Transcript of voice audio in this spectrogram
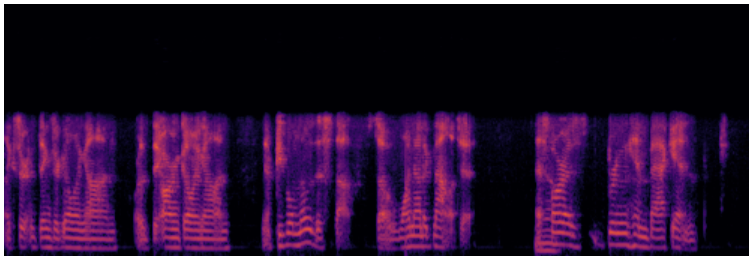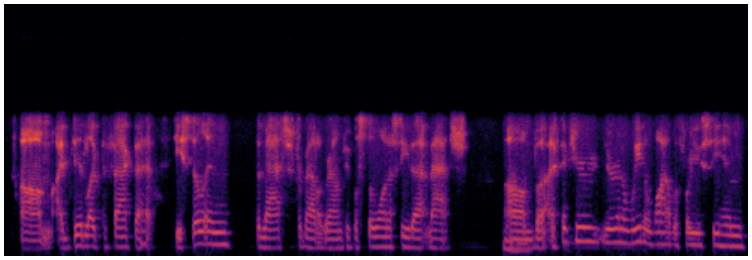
like certain things are going on or that they aren't going on. You know, people know this stuff, so why not acknowledge it? As Yeah. far as bringing him back in, um, I did like the fact that he's still in the match for Battleground. People still want to see that match. Um, but I think you're you're going to wait a while before you see him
